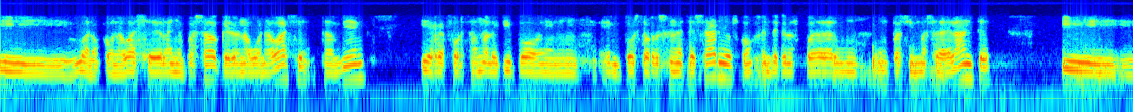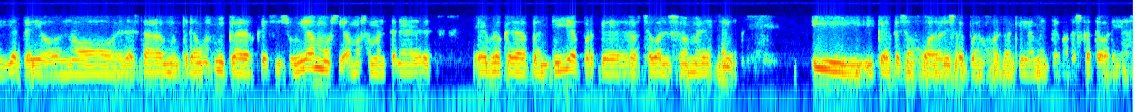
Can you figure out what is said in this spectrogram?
y bueno, con la base del año pasado, que era una buena base también, y reforzando el equipo en, en puestos necesarios, con gente que nos pueda dar un, un más adelante. Y ya te digo, no tenemos muy claro que si subíamos íbamos a mantener el, el bloque de la plantilla porque los chavales se lo merecen y, y creo que son jugadores que pueden jugar tranquilamente en otras categorías.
